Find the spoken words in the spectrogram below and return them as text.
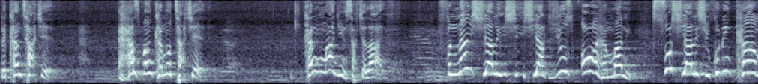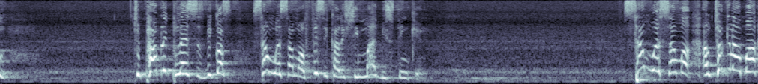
they can't touch it. A husband cannot touch it. Can you imagine such a life? Financially, she, she had used all her money. Socially, she couldn't come to public places because somewhere, somehow, physically, she might be stinking. Somewhere, somewhere. I'm talking about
